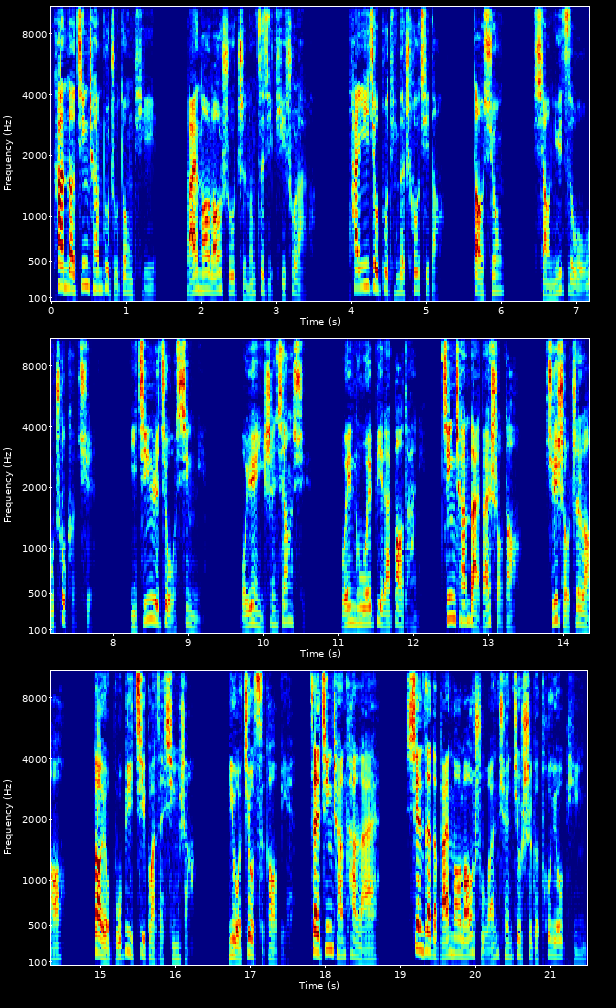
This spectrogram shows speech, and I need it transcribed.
看到金蝉不主动提，白毛老鼠只能自己提出来了。他依旧不停地抽泣道：“道兄，小女子我无处可去，你今日救我性命，我愿以身相许，为奴为婢来报答你。”金蝉摆摆手道。举手之劳，道友不必记挂在心上。你我就此告别。在金蝉看来，现在的白毛老鼠完全就是个拖油瓶，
